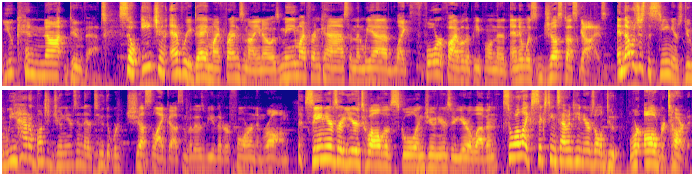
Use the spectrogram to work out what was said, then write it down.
you cannot do that. So each and every day, my friends and I, you know, it was me, my friend Cass, and then we had like four or five other people in there, and it was just us guys. And that was just the seniors, dude. We had a bunch of juniors in there too that were just like us, and for those of you that are foreign and wrong, seniors are year 12 of school and juniors are year 11. So we're like 16, 17 years old, dude, we're all retarded.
